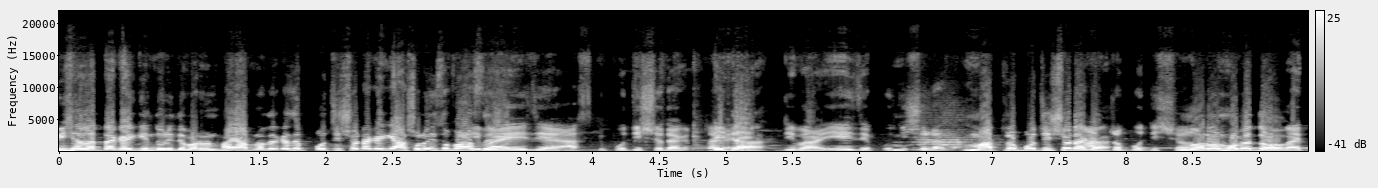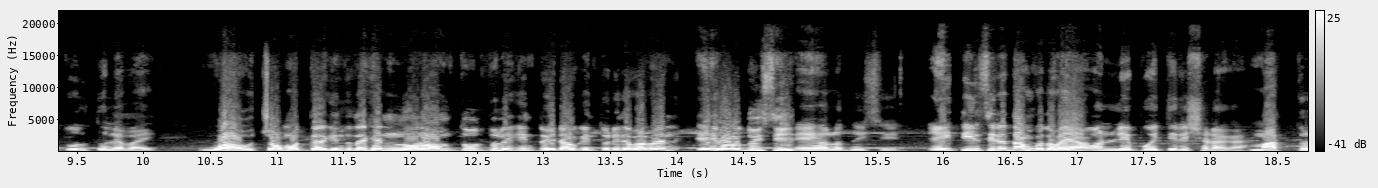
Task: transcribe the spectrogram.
বিশ হাজার টাকায় কিন্তু নিতে পারবেন। ভাই আপনাদের কাছে পঁচিশশো টাকা কি আসলেই সোফা আছে জি ভাই এই যে আজকে পঁচিশশো টাকা এইটা? জি ভাই এই যে পঁচিশশো টাকা। মাত্র পঁচিশশো টাকা? মাত্র পঁচিশশো। নরম হবে তো? ভাই তুল তুলে ভাই। ওয়াও চমৎকার। কিন্তু দেখেন নরম তুল তুলে কিন্তু এটাও কিন্তু নিতে পারবেন। এই হলো দুই সিট এই হলো দুই সিট এই তিন সিটের দাম কত ভাইয়া? অনলি পঁয়ত্রিশশো টাকা। মাত্র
